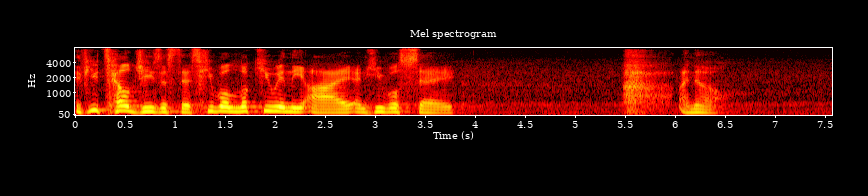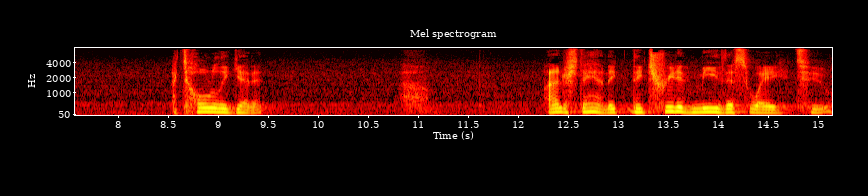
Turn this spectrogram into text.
If you tell Jesus this, he will look you in the eye and he will say, I know. I totally get it. I understand. They, they treated me this way too.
